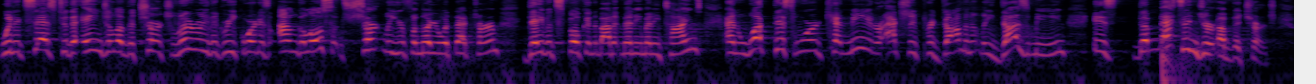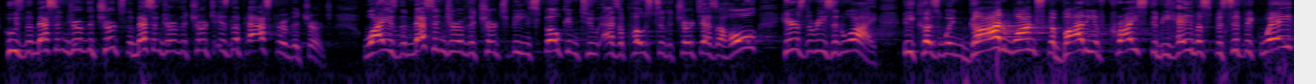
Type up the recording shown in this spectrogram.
When it says to the angel of the church, literally the Greek word is angelos. Certainly you're familiar with that term. David's spoken about it many, many times. And what this word can mean, or actually predominantly does mean, is the messenger of the church. Who's the messenger of the church? The messenger of the church is the pastor of the church. Why is the messenger of the church being spoken to as opposed to the church as a whole? Here's the reason why. Because when God wants the body of Christ to behave a specific way,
